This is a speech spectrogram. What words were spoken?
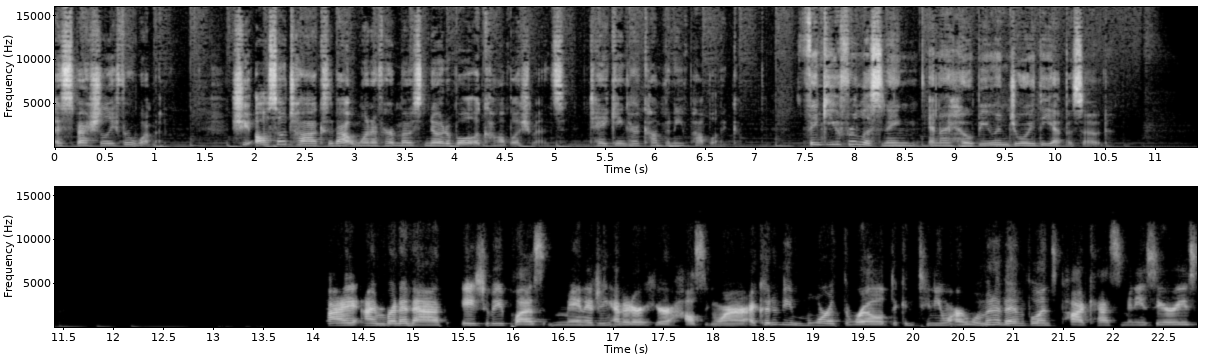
especially for women. She also talks about one of her most notable accomplishments taking her company public. Thank you for listening, and I hope you enjoyed the episode. Hi, I'm Brena Nath, HW Plus managing editor here at HousingWire. I couldn't be more thrilled to continue our Women of Influence podcast mini series,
